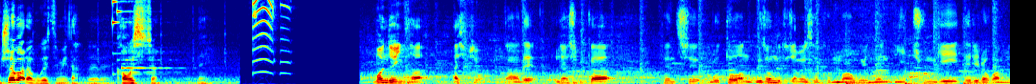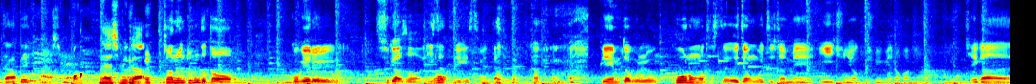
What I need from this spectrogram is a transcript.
출발해 보겠습니다. 네네. 가보시죠. 네. 먼저 인사하십시오. 아, 네. 안녕하십니까. 벤츠 모터원 의정부 지점에서 근무하고 있는 이충기 대리라고 합니다. 네, 반갑습니다. 안녕하십니까. 저는 좀 더더 고개를 숙여서 인사드리겠습니다. BMW 코오롱 모터스 의정부 지점의 이준혁 주임이라고 합니다. 제가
